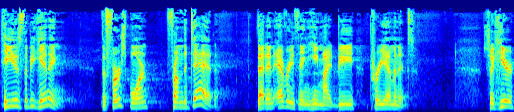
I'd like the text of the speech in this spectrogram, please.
He is the beginning, the firstborn from the dead that in everything he might be preeminent. So here,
